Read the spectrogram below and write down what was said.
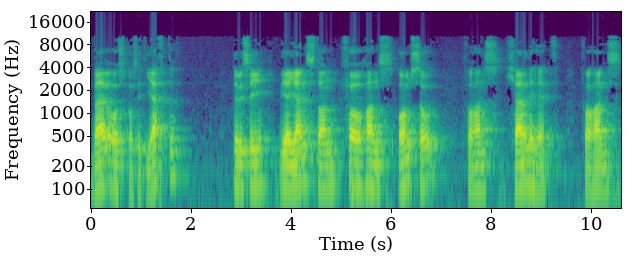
Bære oss på sitt hjerte, dvs. Si, vi er gjenstand for hans omsorg, for hans kjærlighet, for hans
